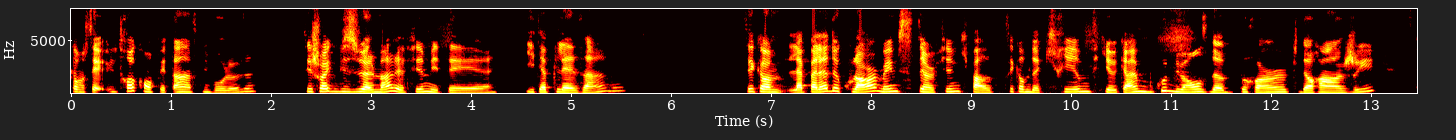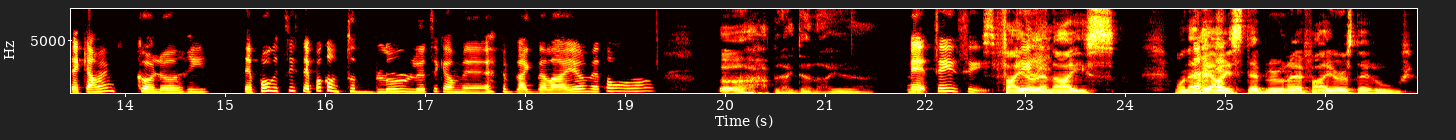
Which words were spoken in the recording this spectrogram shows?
Comme c'est ultra compétent à ce niveau-là. Là. Je crois que visuellement, le film était, il était plaisant. C'est comme la palette de couleurs, même si c'était un film qui parle comme de crime, puis qu'il y a quand même beaucoup de nuances de brun puis d'orangé, c'était quand même coloré. C'était pas, pas comme tout bleu, là, comme euh, Black Dahlia, mettons, là. Ah, Black Dahlia. Mais, tu sais, c'est... Fire and Ice. On avait Ice, c'était bleu, on avait Fire, c'était rouge.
